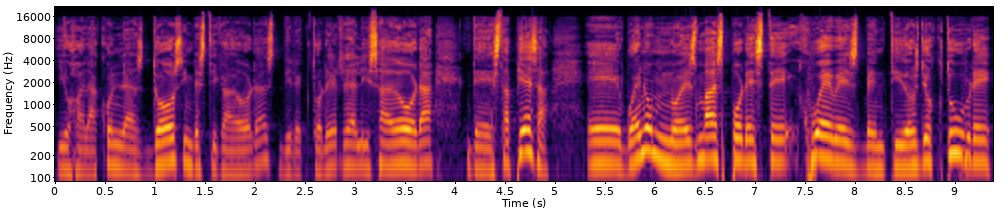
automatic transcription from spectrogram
y ojalá con las dos investigadoras, directora y realizadora de esta pieza. Eh, bueno, no es más por este jueves 22 de octubre.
